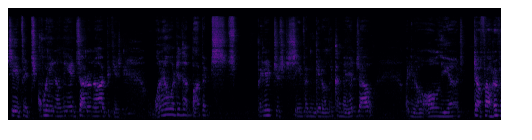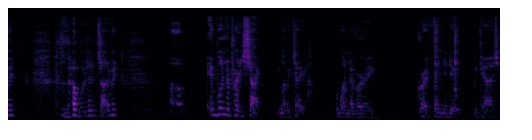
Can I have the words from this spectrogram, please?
see if it's clean on the inside or not because when I went to that Bop It spin it just to see if I can get all the commands out, you know, all the uh, stuff out of it that was inside of it. Uh, it wasn't a pretty sight, let me tell you. It wasn't a very great thing to do because,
